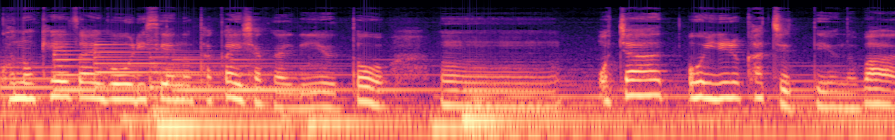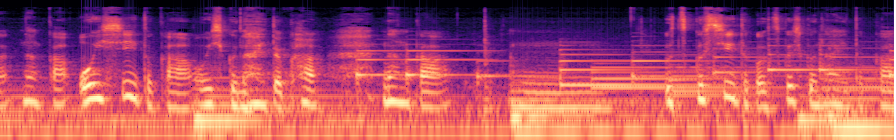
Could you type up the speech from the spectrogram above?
この経済合理性の高い社会でいうとうんお茶を入れる価値っていうのはなんか美味しいとか美味しくないとかなんかうん美しいとか美しくないとか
